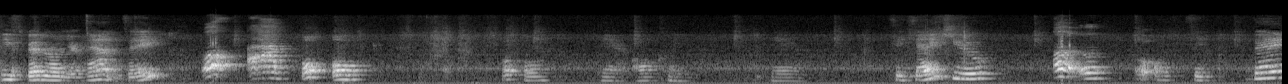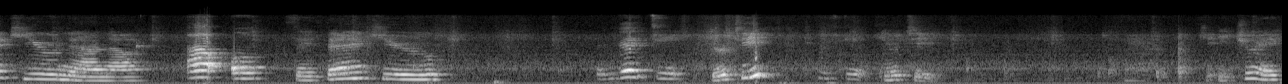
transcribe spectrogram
He's better on your hands, eh? Oh, ah. Oh oh. Uh oh. There, all clean. There. Say thank you. Uh-oh. Uh oh. Say thank you, Nana. Uh-oh. Say thank you. Dirty. Dirty? Dirty. Dirty. You eat your egg.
